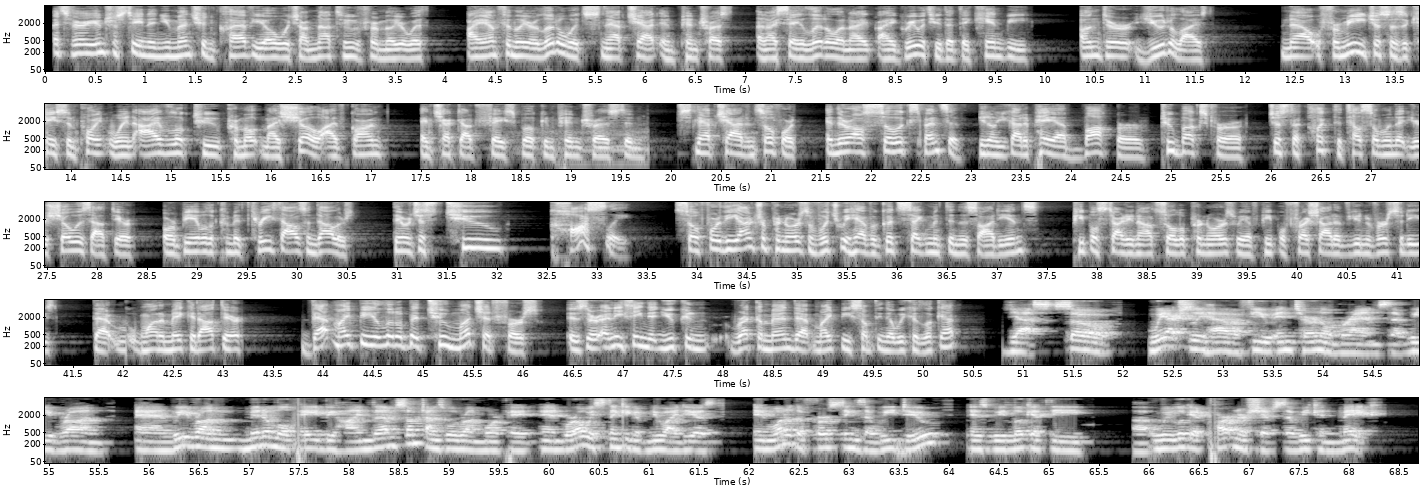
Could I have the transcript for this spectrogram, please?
That's very interesting. And you mentioned Klaviyo, which I'm not too familiar with. I am familiar a little with Snapchat and Pinterest. And I say little, and I, I agree with you that they can be underutilized. Now, for me, just as a case in point, when I've looked to promote my show, I've gone and checked out Facebook and Pinterest and Snapchat and so forth. and they're all so expensive. You know, you got to pay a buck or two bucks for just a click to tell someone that your show is out there or be able to commit $3,000. They were just too costly. So for the entrepreneurs of which we have a good segment in this audience, people starting out solopreneurs, we have people fresh out of universities that want to make it out there. That might be a little bit too much at first. Is there anything that you can recommend that might be something that we could look at? Yes. So we actually have a few internal brands that we run and we run minimal paid behind them. Sometimes we'll run more paid and we're always thinking of new ideas. And one of the first things that we do is we look at the, uh, we look at partnerships that we can make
